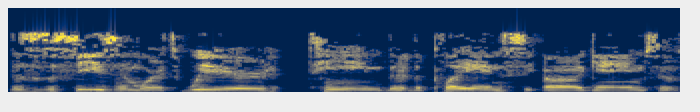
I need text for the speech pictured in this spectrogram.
this is a season where it's weird. Team, the, the play-in uh, games have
